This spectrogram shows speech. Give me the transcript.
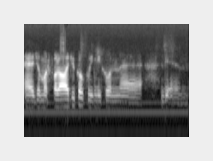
eh, geomorfologico, quindi con eh, ehm,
